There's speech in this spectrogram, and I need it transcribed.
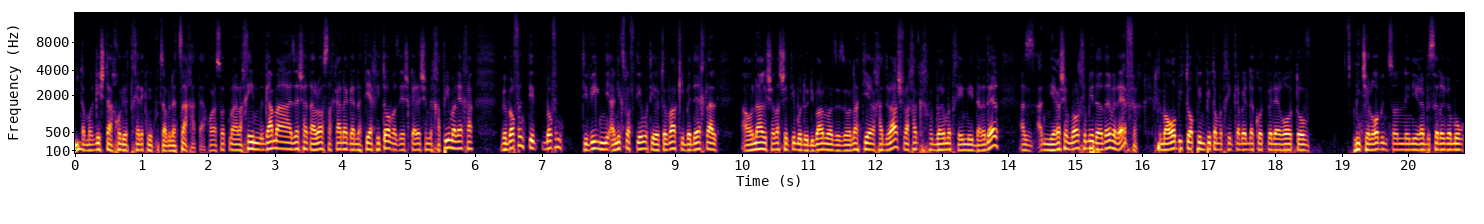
כשאתה מרגיש שאתה יכול להיות חלק מקבוצה מנצחת, אתה יכול יכול לעשות מהלכים, גם זה שאתה לא השחקן הגנתי הכי טוב, אז יש כאלה שמחפים עליך, ובאופן טבע- באופן טבעי הניקס מפתיעים אותי לטובה, כי בדרך כלל העונה הראשונה של טיבודו, דיברנו על זה, זה עונת ירח הדבש, ואחר כך הדברים מתחילים להידרדר, אז נראה שהם לא הולכים להידרדר ולהפך. כלומר, רובי טופין פתאום מתחיל לקבל דקות ולהיראות טוב. מיטשל רובינסון נראה בסדר גמור,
